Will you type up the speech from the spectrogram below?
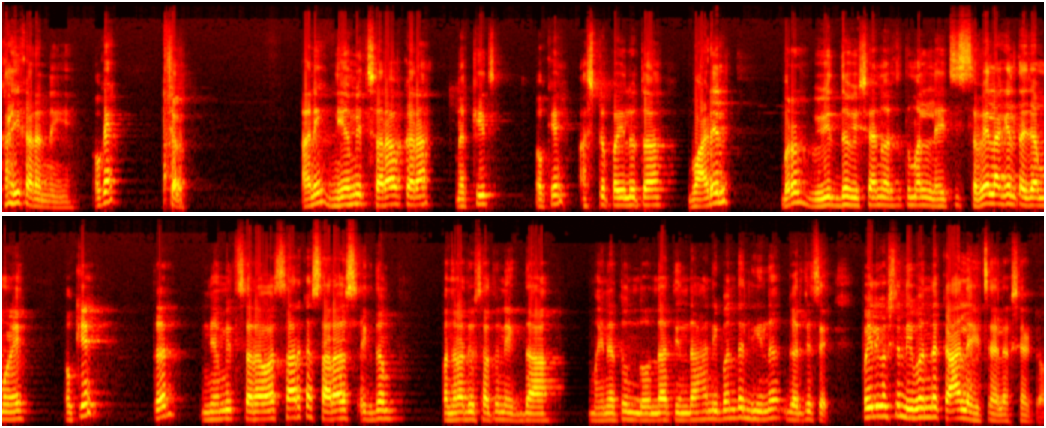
काही कारण नाहीये ओके चलो. आणि नियमित सराव करा नक्कीच ओके? अष्टपैलुता वाढेल. बरोबर? विविध विषयांवरती तुम्हाला लिहायची सवय लागेल त्याच्यामुळे. ओके? तर नियमित सरावास सारखा सारास एकदम पंधरा दिवसातून एकदा महिन्यातून दोनदा तीनदा हा निबंध लिहिणं गरजेचं आहे. पहिली गोष्ट निबंध का लिहायचा आहे लक्षात ठेवा.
